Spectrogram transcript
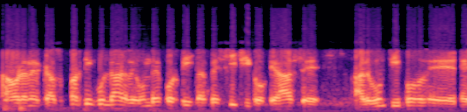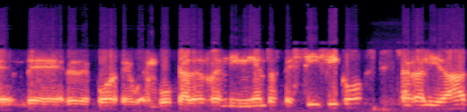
Ahora, en el caso particular de un deportista específico que hace algún tipo de, de, de deporte en busca del rendimiento específico, en realidad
